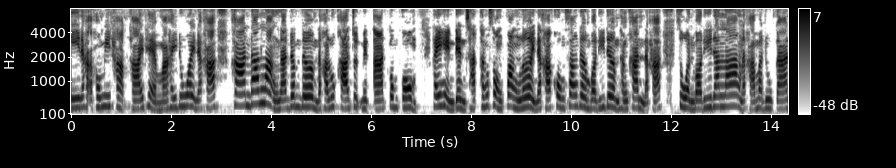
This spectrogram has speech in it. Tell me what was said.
นี้นะคะเขามีถาดท้ายแถมมาให้ด้วยนะคะ คานด้านหลังนะเดิมๆนะคะ ลูกค้าจุดเม็ดอาร์ตกลมๆ ให้เห็นเด่นชัดทั้งสองฝั่งเลยนะคะ โครงสร้างเดิมบอดี้เดิมทั้งคันนะคะ ส่วนบอดี้ด้านล่างนะคะมาดูกัน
